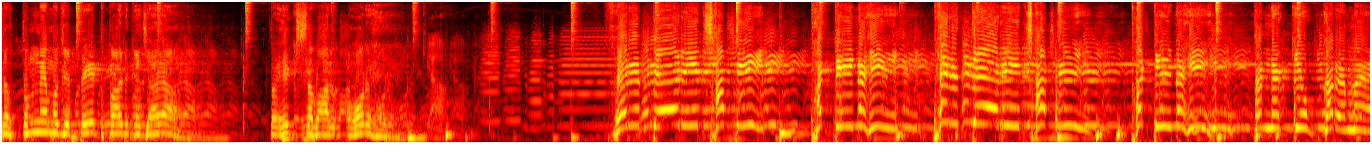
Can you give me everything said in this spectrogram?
जब तुमने मुझे पेट पाड़ के जाया तो एक सवाल और है। फिर तेरी छाती फटी नहीं फिर तेरी छाती फटी नहीं। तने क्यों कर मैं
